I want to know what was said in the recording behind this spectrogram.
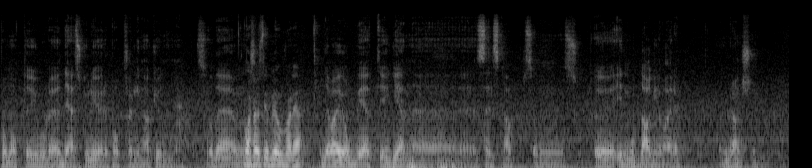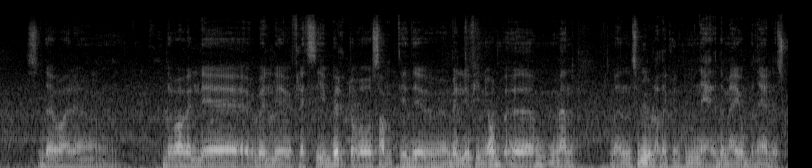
på en måte gjorde det jeg skulle gjøre på oppfølging av kundene. Det, Hva slags type jobb var det? Det var jobb i et hygieneselskap som, eh, inn mot dagligvarebransjen. Så det var eh, det var veldig, veldig fleksibelt og samtidig veldig fin jobb. Men, men, som gjorde at jeg kunne kombinere det med jobben i LSK,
